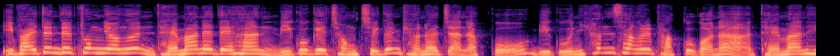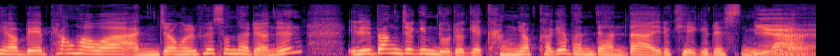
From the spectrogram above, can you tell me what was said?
이 바이든 대통령은 대만에 대한 미국의 정책은 변하지 않았고 미국은 현상을 바꾸거나 대만 해협의 평화 와 안정을 훼손하려는 일방적인 노력에 강력하게 반대한다 이렇게 얘기를 했습니다. 예.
